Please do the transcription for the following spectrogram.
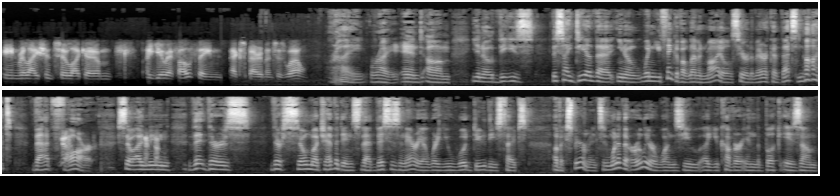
in relation to like um, a UFO themed experiment as well? Right, right. And, um, you know, these this idea that you know when you think of 11 miles here in america that's not that far so i mean th- there's there's so much evidence that this is an area where you would do these types of experiments. And one of the earlier ones you uh, you cover in the book is um,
